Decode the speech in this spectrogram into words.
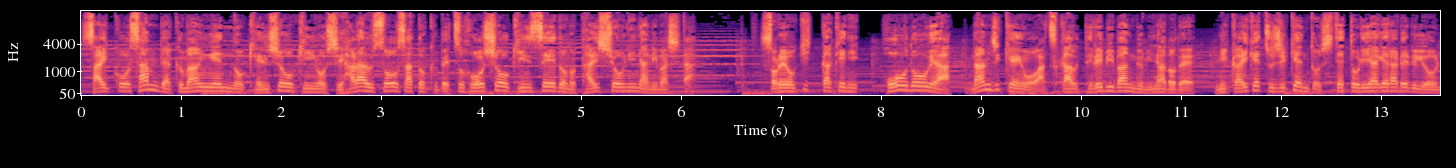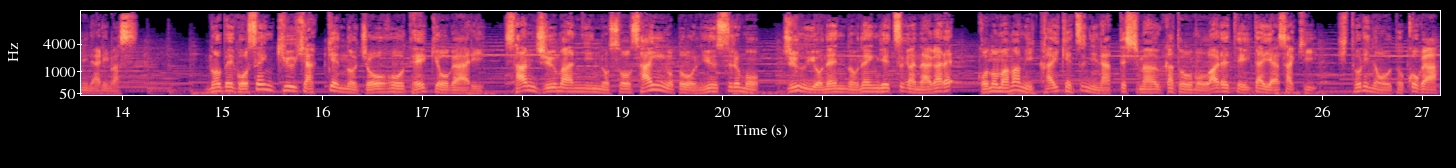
最高300万円の懸賞金を支払う捜査特別報奨金制度の対象になりました。それをきっかけに、報道や難事件を扱うテレビ番組などで未解決事件として取り上げられるようになります。延べ5900件の情報提供があり、30万人の捜査員を投入するも、14年の年月が流れ、このまま未解決になってしまうかと思われていた矢先、一人の男が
